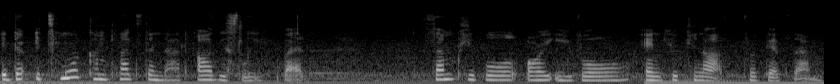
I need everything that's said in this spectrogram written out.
it, it's more complex than that, obviously, but some people are evil and you cannot forgive them.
